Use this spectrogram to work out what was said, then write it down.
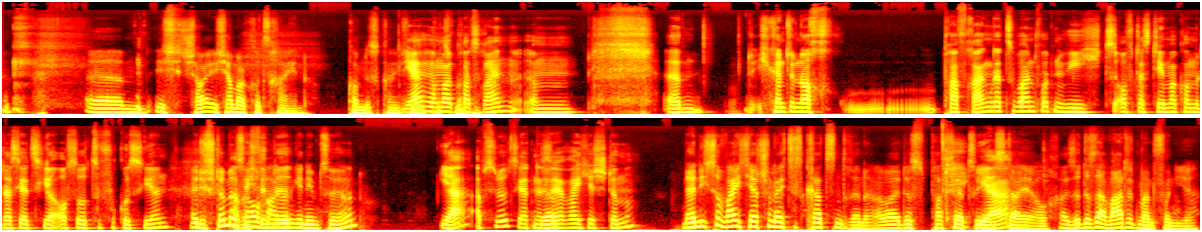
ähm, ich schau, ich schau mal kurz rein. Komm, das kann ich Ja, hör mal kurz machen. rein. Ähm, ähm, ich könnte noch ein paar Fragen dazu beantworten, wie ich zu- auf das Thema komme, das jetzt hier auch so zu fokussieren. Äh, die Stimme ist auch finde- angenehm zu hören. Ja, absolut. Sie hat eine Ja. sehr weiche Stimme. Na, nicht so weich, die hat schon leichtes Kratzen drin, aber das passt ja zu ihrem Ja. Style auch. Also das erwartet man von ihr.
